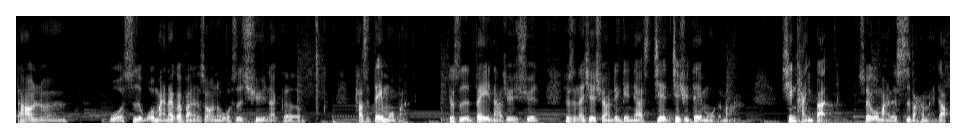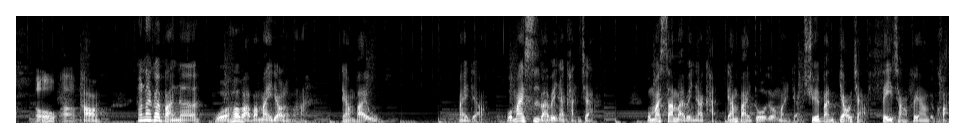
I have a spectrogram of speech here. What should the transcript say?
然后呢，我是我买那块板的时候呢，我是去那个，它是 demo 版，就是被拿去学，就是那些学长店给人家借借去 demo 的嘛，先砍一半，所以我买了四百块买到。哦哇好，那那块板呢，我后把它卖掉了嘛，两百五卖掉，我卖四百被人家砍价，我卖三百被人家砍，两百多就卖掉，雪板掉价非常非常的快。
